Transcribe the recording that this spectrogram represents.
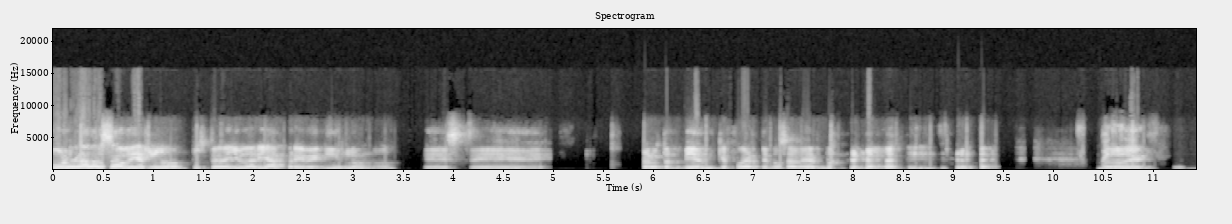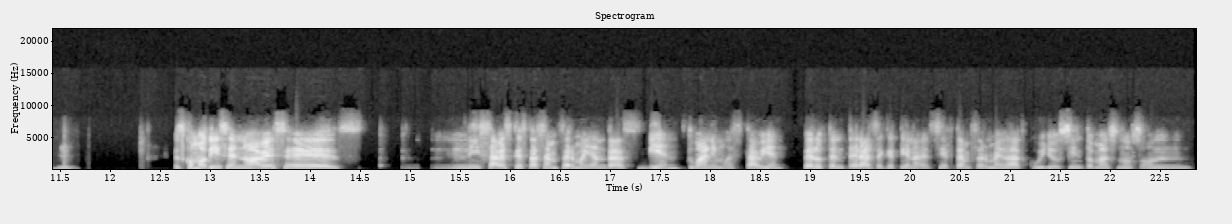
Por un lado, saberlo, pues te ayudaría a prevenirlo, ¿no? Este, pero también qué fuerte, ¿no? Saberlo. Pues este, es como dicen, ¿no? A veces ni sabes que estás enfermo y andas bien, tu ánimo está bien, pero te enteras de que tienes cierta enfermedad cuyos síntomas no son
